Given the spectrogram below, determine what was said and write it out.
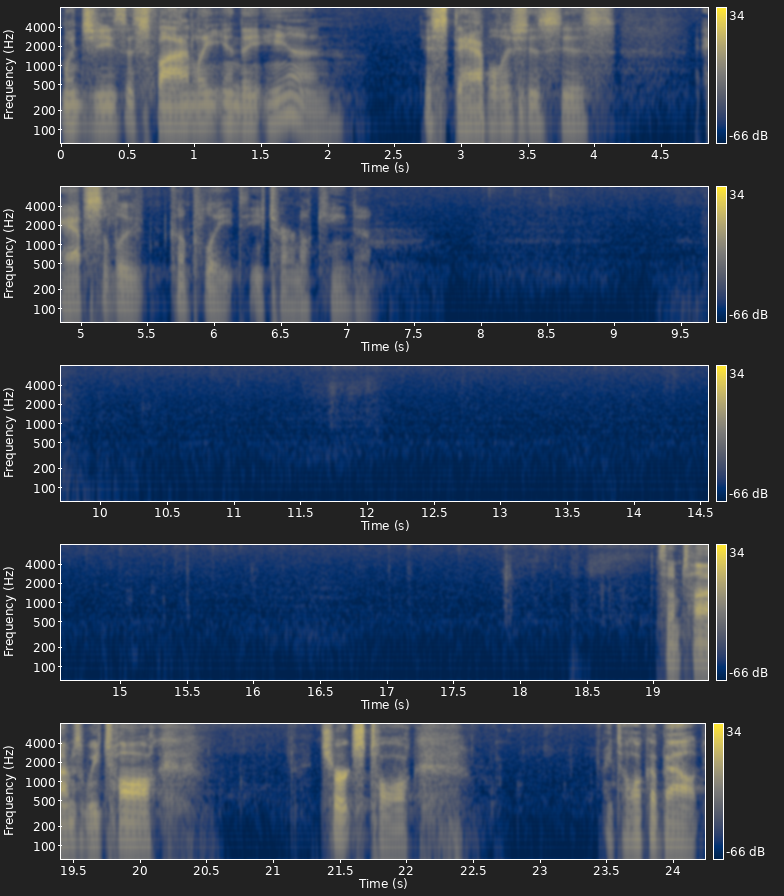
when Jesus finally, in the end, establishes his absolute, complete, eternal kingdom. Sometimes we talk, church talk, we talk about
